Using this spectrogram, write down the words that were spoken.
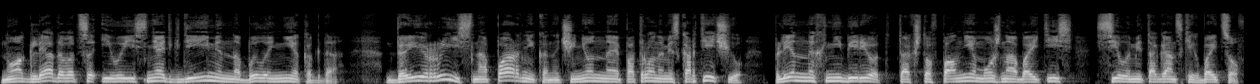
но оглядываться и выяснять, где именно, было некогда. Да и рысь напарника, начиненная патронами с картечью, пленных не берет, так что вполне можно обойтись силами таганских бойцов.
